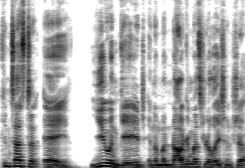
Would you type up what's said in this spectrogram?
Contestant A, you engage in a monogamous relationship,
